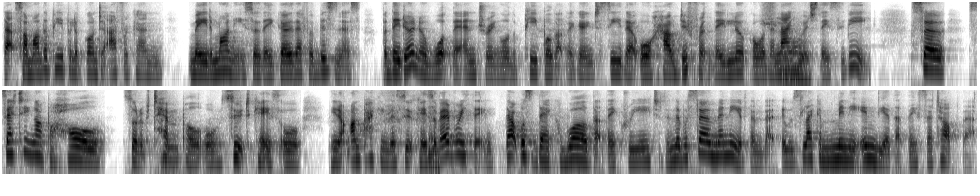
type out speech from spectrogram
that some other people have gone to Africa and made money, so they go there for business, but they don't know what they're entering or the people that they're going to see there or how different they look or the sure. language they speak. So setting up a whole sort of temple or suitcase or you know unpacking the suitcase of everything that was their world that they created and there were so many of them that it was like a mini india that they set up there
